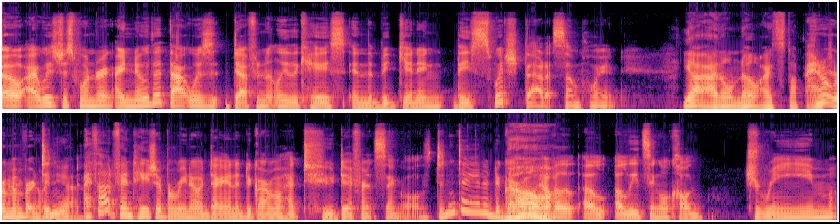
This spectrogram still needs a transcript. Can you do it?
Oh, I was just wondering. I know that that was definitely the case in the beginning. They switched that at some point. Yeah, I don't know. I stopped. I don't remember. have no Didn't idea. I thought Fantasia Barrino and Diana DeGarmo had two different singles? Didn't Diana DeGarmo No. have a, a, a lead single called Dream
